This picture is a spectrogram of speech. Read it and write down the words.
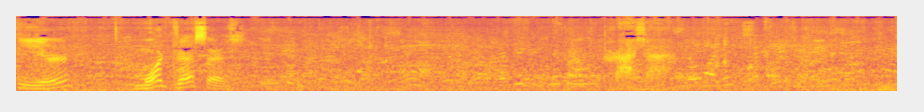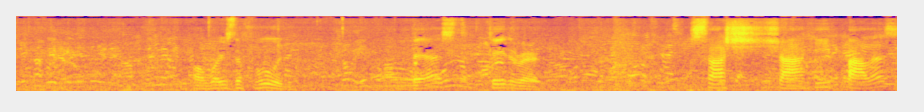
here, more dresses. Raja. Oh, where's the food? Best caterer. Sash Shahi Palace.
